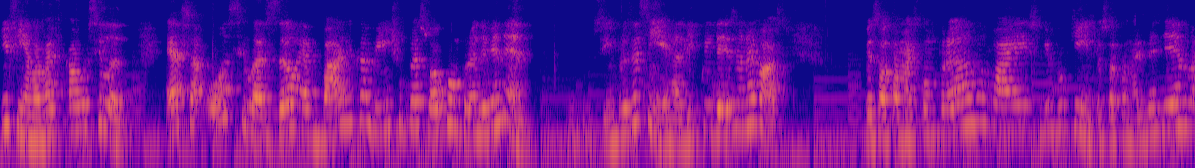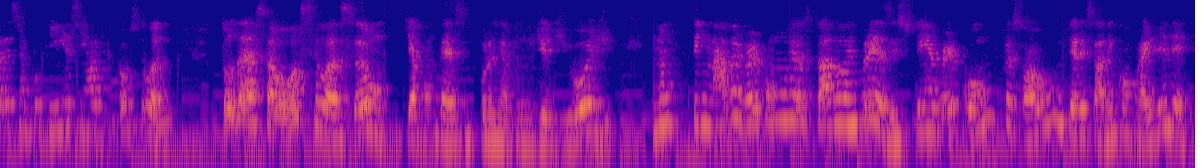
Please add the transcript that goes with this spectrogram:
Enfim, ela vai ficar oscilando. Essa oscilação é basicamente o pessoal comprando e vendendo. Simples assim, é a liquidez no negócio pessoal está mais comprando, vai subir um pouquinho, o pessoal está mais vendendo, vai descer um pouquinho, assim ela fica oscilando. Toda essa oscilação que acontece, por exemplo, no dia de hoje, não tem nada a ver com o resultado da empresa, isso tem a ver com o pessoal interessado em comprar e vender.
